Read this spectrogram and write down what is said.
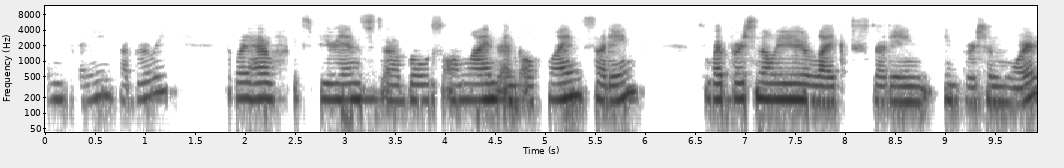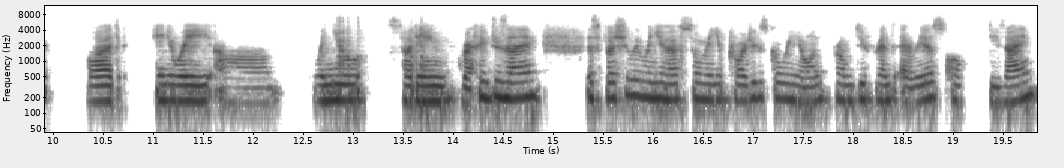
2020 in February. So I have experienced uh, both online and offline studying. So I personally liked studying in person more. But anyway, um, when you studying graphic design, especially when you have so many projects going on from different areas of design,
